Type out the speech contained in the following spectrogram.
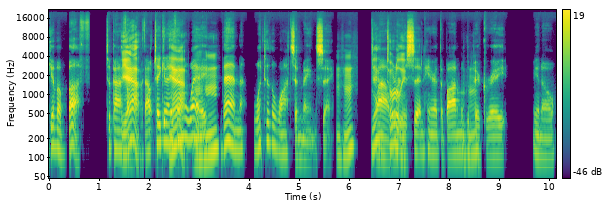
give a buff to Pathfinder Yeah. without taking anything Yeah. away, Mhm. then what do the Watson mains say? hmm Yeah, wow, totally. we're just sitting here at the bottom of the pick rate, you know,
